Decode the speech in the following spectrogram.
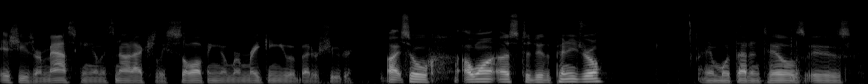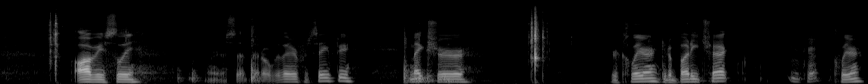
issues or masking them. It's not actually solving them or making you a better shooter. All right, so I want us to do the penny drill. And what that entails is obviously, we're gonna set that over there for safety. Make sure you're clear. Get a buddy check. Okay, Clear,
